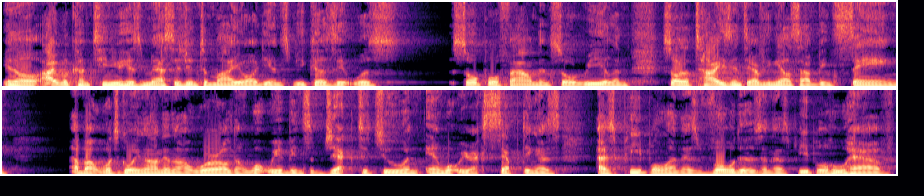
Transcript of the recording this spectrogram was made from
you know, I would continue his message into my audience because it was so profound and so real and sort of ties into everything else I've been saying about what's going on in our world and what we have been subjected to and, and what we're accepting as as people and as voters and as people who have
